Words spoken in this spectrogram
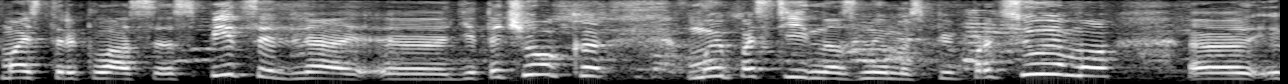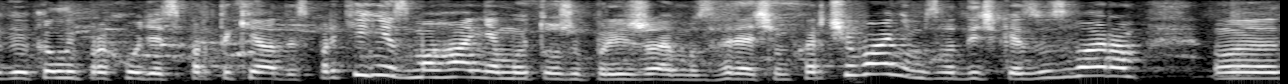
майстер-клас з піци для е, діточок. Ми постійно з ними співпрацюємо. Е, і коли проходять спартакіади, спортивні змагання, ми теж приїжджаємо з гарячим харчуванням, з водичкою з узваром. Е,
